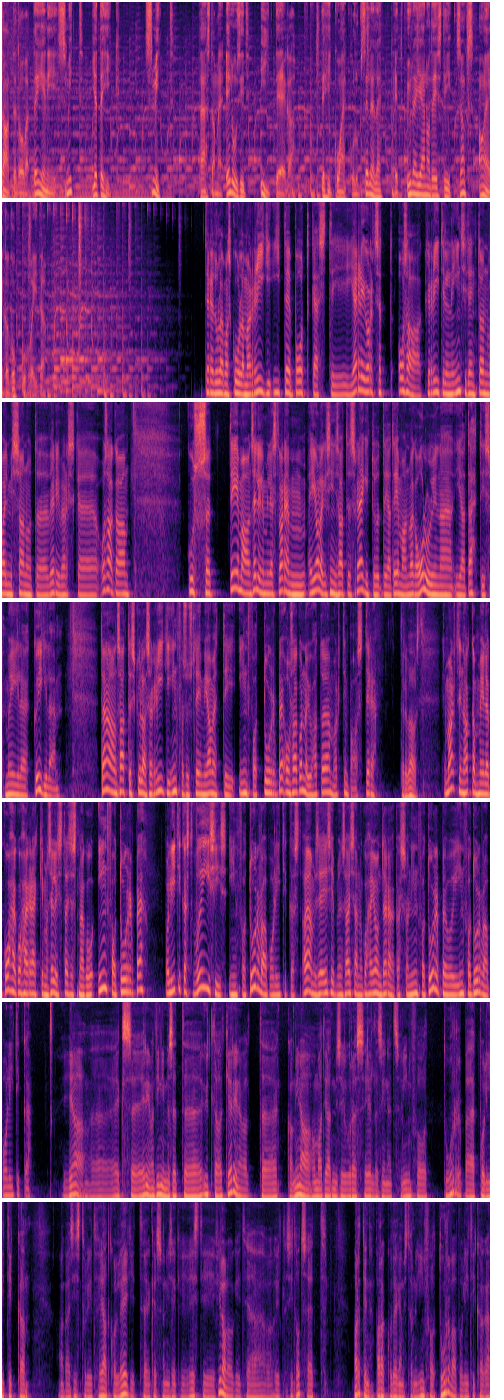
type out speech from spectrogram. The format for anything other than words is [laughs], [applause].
saate toovad teieni SMIT ja TEHIK. SMIT, päästame elusid IT-ga. TEHIK-u aeg kulub sellele, et ülejäänud Eesti saaks aega kokku hoida tere tulemast kuulama Riigi IT podcasti järjekordset osa. kriitiline intsident on valmis saanud äh, verivärske osaga, kus teema on selline, millest varem ei olegi siin saates räägitud ja teema on väga oluline ja tähtis meile kõigile. täna on saates külas Riigi Infosüsteemi Ameti infoturbe osakonna juhataja Martin Paas, tere! tere päevast! ja Martin hakkab meile kohe-kohe rääkima sellisest asjast nagu infoturbe poliitikast või siis infoturvapoliitikast, ajame see esimese asjana kohe joont ära, kas on infoturbe või infoturvapoliitika? Jaa, äh, eks erinevad inimesed äh, ütlevadki erinevalt, äh, ka mina oma teadmise juures eeldasin, et see on infoturbepoliitika, aga siis tulid head kolleegid, kes on isegi Eesti filoloogid ja ütlesid otse, et Martin, paraku tegemist on infoturvapoliitikaga.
